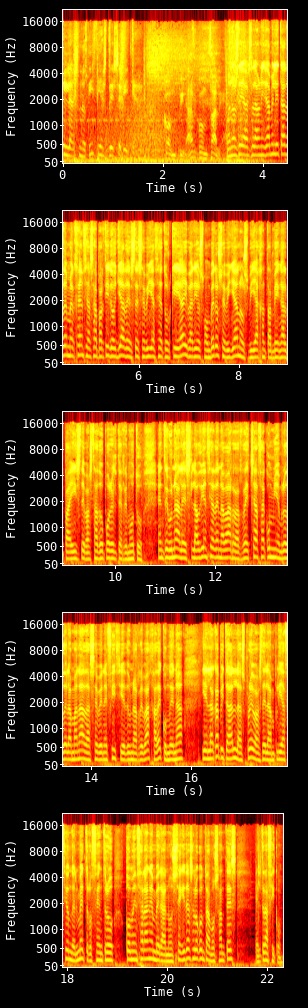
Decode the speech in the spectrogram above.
las noticias de Sevilla. Con Pilar González. Buenos días. La unidad militar de emergencias ha partido ya desde Sevilla hacia Turquía y varios bomberos sevillanos viajan también al país devastado por el terremoto. En tribunales, la audiencia de Navarra rechaza que un miembro de la manada se beneficie de una rebaja de condena y en la capital las pruebas de la ampliación del metrocentro comenzarán en verano. Enseguida se lo contamos antes el tráfico.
